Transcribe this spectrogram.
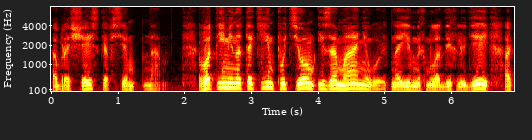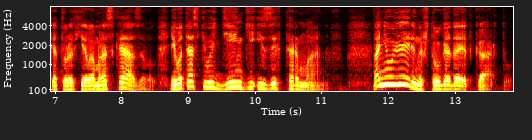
обращаясь ко всем нам. Вот именно таким путем и заманивают наивных молодых людей, о которых я вам рассказывал, и вытаскивают деньги из их карманов. Они уверены, что угадают карту.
